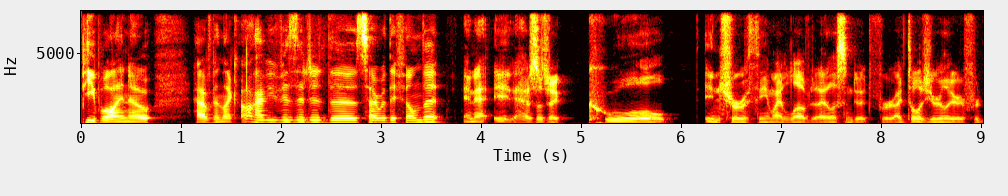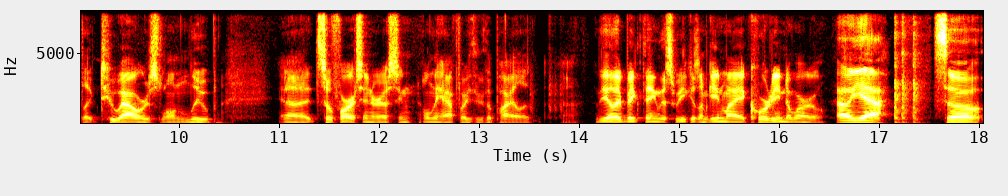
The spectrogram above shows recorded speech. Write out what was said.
people I know have been like, "Oh, have you visited the site where they filmed it?" and it has such a cool intro theme. I loved it. I listened to it for I told you earlier for like two hours long loop. Uh, so far, it's interesting. Only halfway through the pilot. Uh, the other big thing this week is I'm getting my accordion tomorrow. Oh yeah. So,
